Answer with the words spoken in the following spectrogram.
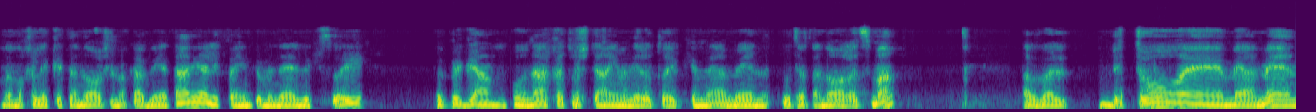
במחלקת הנוער של מכבי נתניה, לפעמים כמנהל מקצועי, וגם עונה אחת או שתיים, אני לא טועה, כמאמן קבוצת הנוער עצמה. אבל בתור uh, מאמן,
